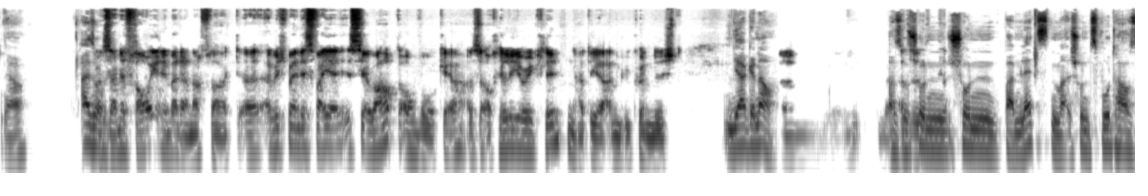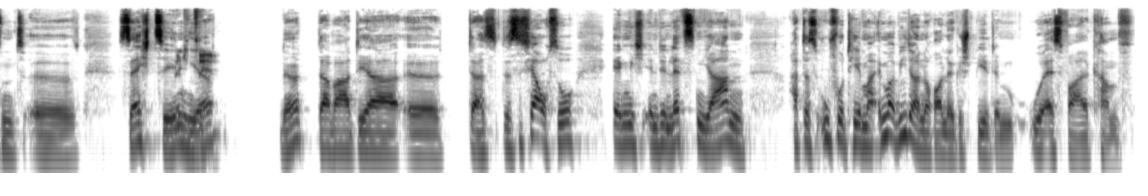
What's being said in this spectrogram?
Ja. Also, also seine Frau ihn immer danach fragt. Äh, aber ich meine, das war ja, ist ja überhaupt en vogue, ja. Also auch Hillary Clinton hatte ja angekündigt. Ja, genau. Ähm, also, also, schon, schon beim letzten Mal, schon 2016 16. hier, ne, da war der, äh, das, das ist ja auch so, eigentlich in den letzten Jahren hat das UFO-Thema immer wieder eine Rolle gespielt im US-Wahlkampf.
